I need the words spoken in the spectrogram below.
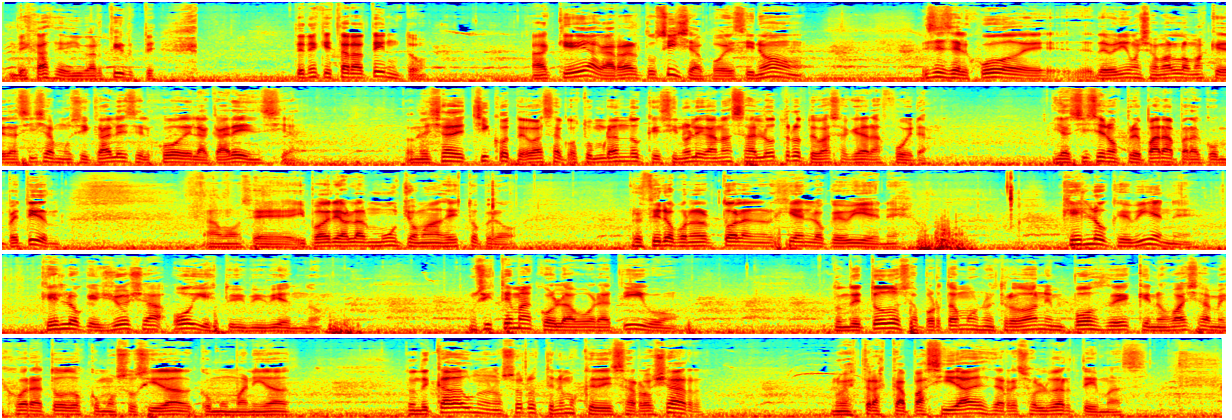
dejas de divertirte. Tenés que estar atento a que agarrar tu silla, porque si no, ese es el juego de, deberíamos llamarlo más que de las sillas musicales, el juego de la carencia, donde ya de chico te vas acostumbrando que si no le ganás al otro te vas a quedar afuera. Y así se nos prepara para competir. Vamos, eh, y podría hablar mucho más de esto, pero prefiero poner toda la energía en lo que viene. ¿Qué es lo que viene? ¿Qué es lo que yo ya hoy estoy viviendo? Un sistema colaborativo, donde todos aportamos nuestro don en pos de que nos vaya mejor a todos como sociedad, como humanidad, donde cada uno de nosotros tenemos que desarrollar nuestras capacidades de resolver temas.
